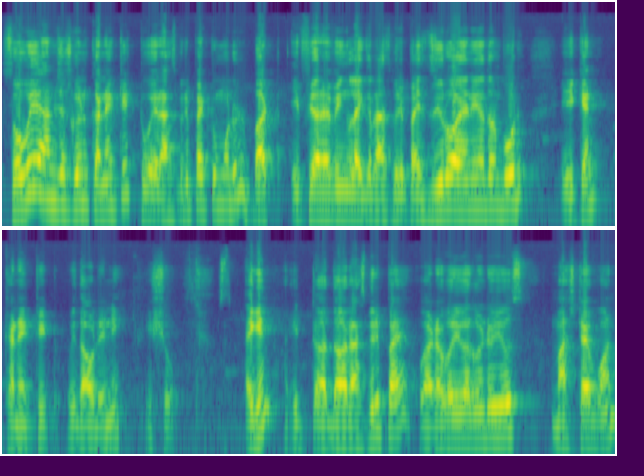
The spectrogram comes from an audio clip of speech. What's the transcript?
So here I am just going to connect it to a Raspberry Pi 2 module but if you are having like Raspberry Pi 0 or any other board you can connect it without any issue. Again it uh, the Raspberry Pi whatever you are going to use must have one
